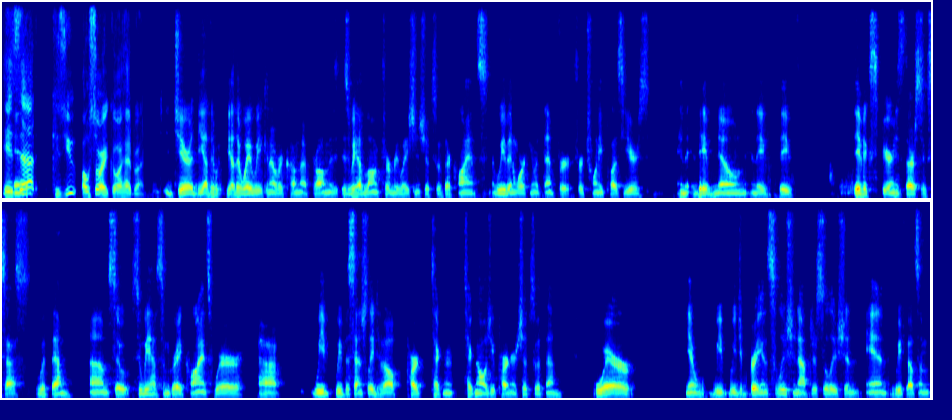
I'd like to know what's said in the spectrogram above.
Is and that because you? Oh, sorry. Go ahead, Bryan. Jared, the other the other way we can overcome that problem is, is we have long term relationships with our clients, and we've been working with them for for 20 plus years, and they've known and they've they've they've experienced our success with them. Um, so so we have some great clients where uh, we've we've essentially developed part techn- technology partnerships with them, where you know we we bring in solution after solution, and we've got some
